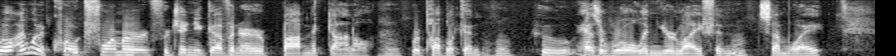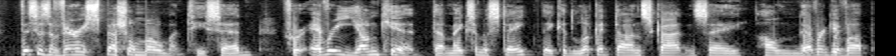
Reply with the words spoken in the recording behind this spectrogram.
Well, I want to quote former Virginia Governor Bob McDonnell, mm-hmm. Republican, mm-hmm. who has a role in your life in mm-hmm. some way. This is a very special moment, he said. For every young kid that makes a mistake, they can look at Don Scott and say, I'll never give up.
